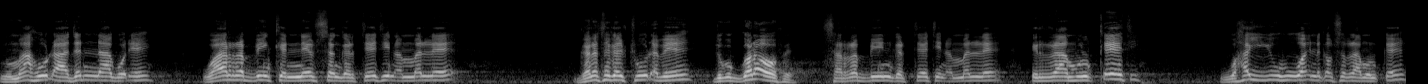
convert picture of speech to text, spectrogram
نما هو آدنا قولي وان ربي كن نفسا قرتيتين أما اللي قالت قلتون أبي دقو قرأ أوفي. سر ربين قرتيتين أما اللي إرا ملقيتي. وهيوه وإنك بسر ملقي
